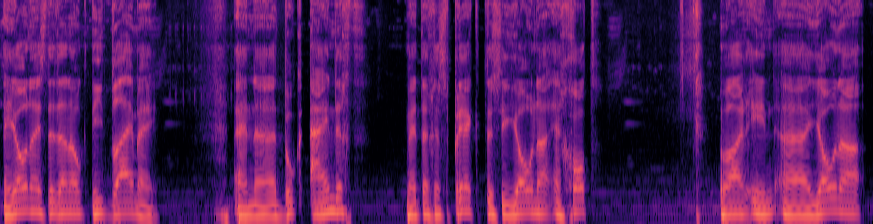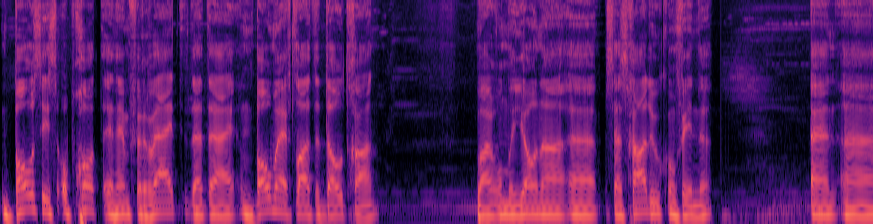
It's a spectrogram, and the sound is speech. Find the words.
En Jona is er dan ook niet blij mee. En uh, het boek eindigt met een gesprek tussen Jona en God. Waarin uh, Jona boos is op God en hem verwijt dat hij een boom heeft laten doodgaan. Waaronder Jona uh, zijn schaduw kon vinden. En uh,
